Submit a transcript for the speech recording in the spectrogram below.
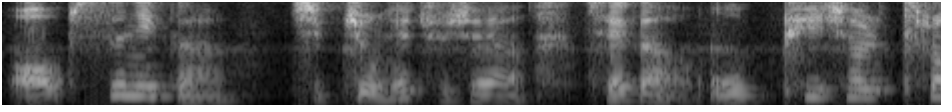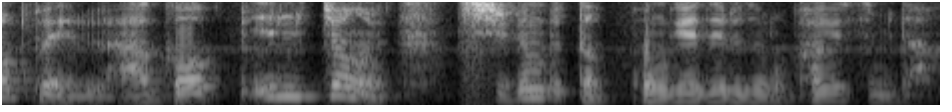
없으니까 집중해 주셔야 제가 오피셜 트럼프의 락업 일정을 지금부터 공개해 드리도록 하겠습니다.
